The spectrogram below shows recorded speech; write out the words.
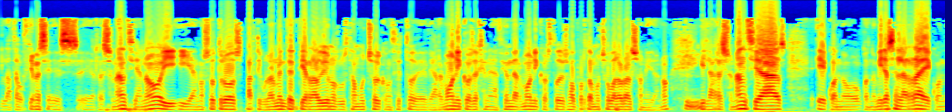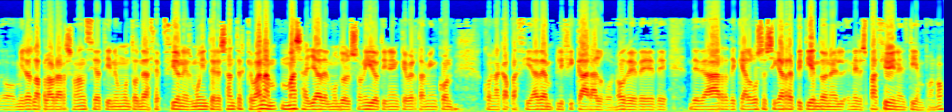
la traducción es, resonancia, ¿no? Y, y a nosotros, particularmente Tierra Audio nos gusta mucho el concepto de, armónicos, de generación de armónicos, todo eso aporta mucho valor al sonido, ¿no? Y las resonancias, eh, cuando, cuando miras en la RAE, cuando miras la palabra resonancia, tiene un montón de acepciones muy interesantes que van más allá del mundo del sonido, tienen que ver también con, con la capacidad de amplificar algo, ¿no? De, de, de, dar, de que algo se siga repitiendo en el, en el espacio y en el tiempo, ¿no?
